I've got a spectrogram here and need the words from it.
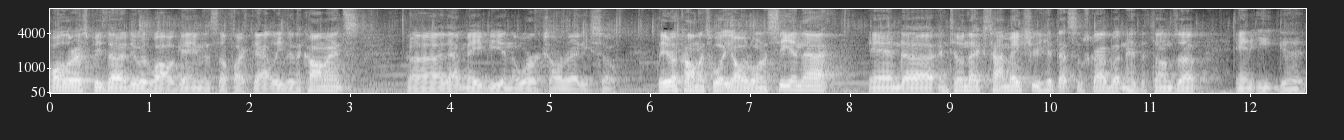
all the recipes that I do with wild game and stuff like that, leave it in the comments. Uh, that may be in the works already. So leave in the comments what y'all would want to see in that. And uh, until next time, make sure you hit that subscribe button, hit the thumbs up, and eat good.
